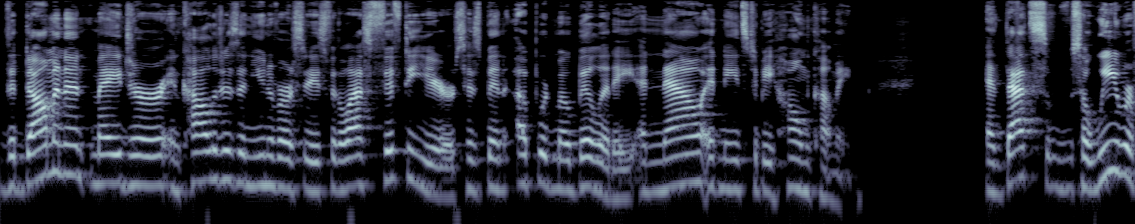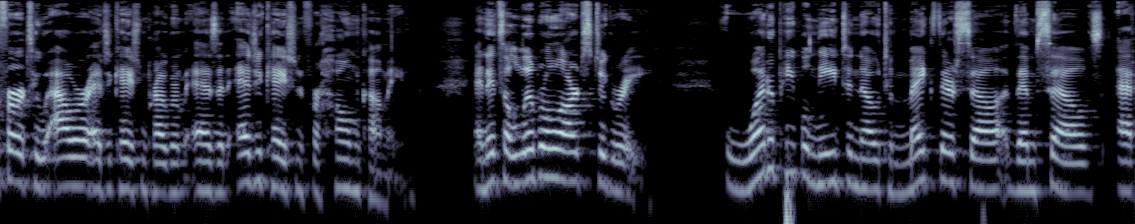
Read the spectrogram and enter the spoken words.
the dominant major in colleges and universities for the last 50 years has been upward mobility, and now it needs to be homecoming. And that's so we refer to our education program as an education for homecoming. And it's a liberal arts degree. What do people need to know to make their sel- themselves at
